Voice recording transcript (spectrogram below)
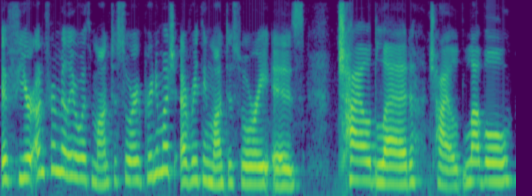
if you're unfamiliar with Montessori, pretty much everything Montessori is child-led, child-level,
